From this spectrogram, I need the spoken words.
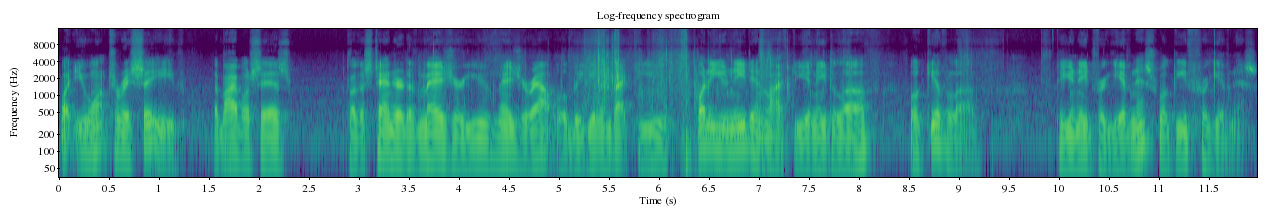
what you want to receive. The Bible says, For the standard of measure you measure out will be given back to you. What do you need in life? Do you need love? Well, give love. Do you need forgiveness? Well, give forgiveness.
